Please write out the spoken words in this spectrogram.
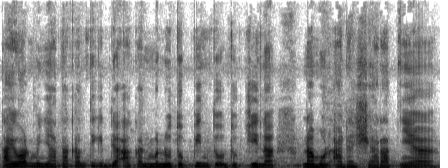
Taiwan menyatakan tidak akan menutup pintu untuk Cina namun ada syaratnya.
